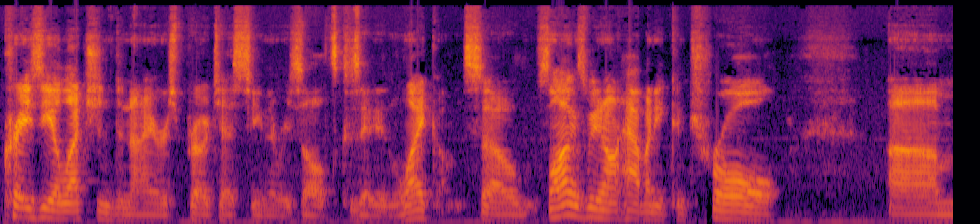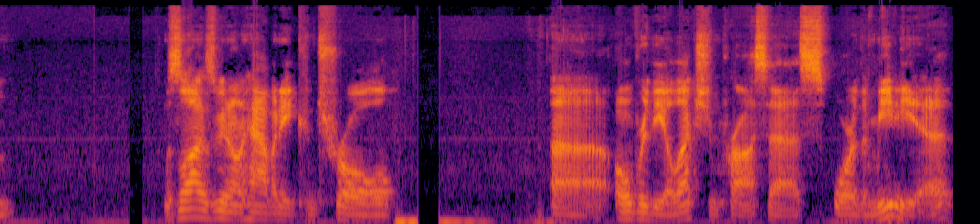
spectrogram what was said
crazy election deniers protesting the results because they didn't like them. So as long as we don't have any control, um, as long as we don't have any control uh, over the election process or the media,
